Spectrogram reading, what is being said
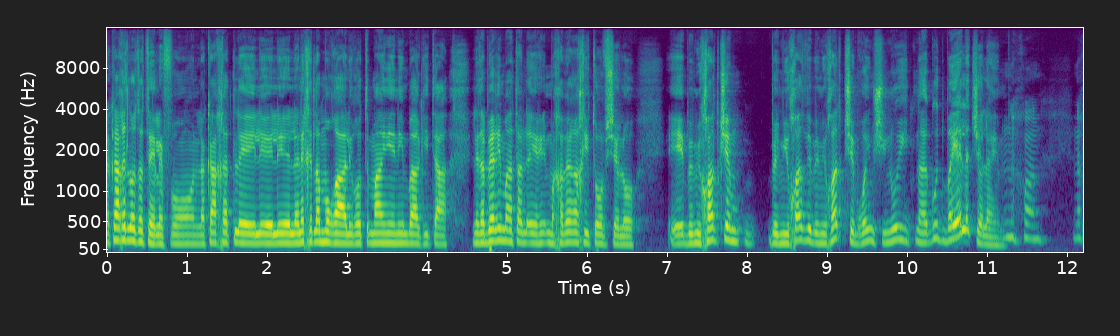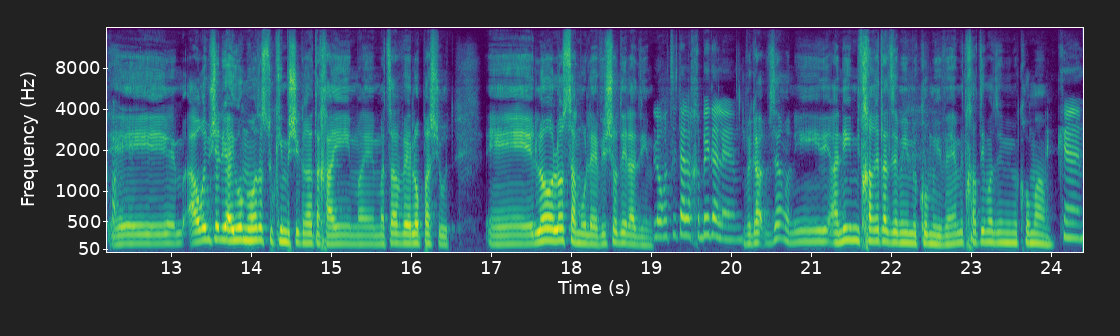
לקחת לו את הטלפון, לקחת, ל- ל- ל- ללכת למורה, לראות מה העניינים בכיתה, לדבר עם, התל... עם החבר הכי טוב שלו. אה, במיוחד כשהם, במיוחד ובמיוחד כשהם רואים שינוי התנהגות בילד שלהם. נכון, נכון. אה, ההורים שלי היו מאוד עסוקים בשגרת החיים, אה, מצב אה, לא פשוט. אה, לא, לא שמו לב, יש עוד ילדים. לא רצית להכביד עליהם. וגם, זהו, אני, אני מתחרט על זה ממקומי, והם מתחרטים על זה ממקומם. כן.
